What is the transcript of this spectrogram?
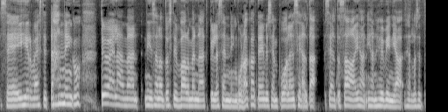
se ei hirveästi tähän niin kuin työelämään niin sanotusti valmenna, että kyllä sen niin kuin akateemisen puolen sieltä, sieltä saa ihan, ihan hyvin ja sellaiset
